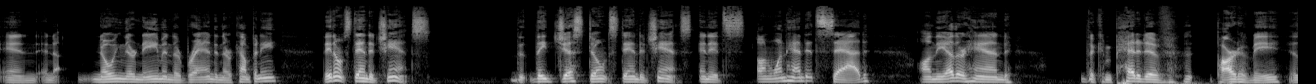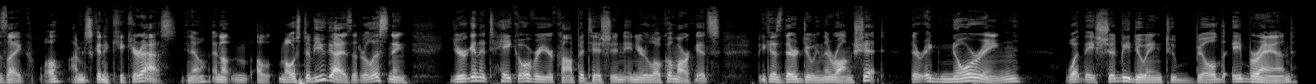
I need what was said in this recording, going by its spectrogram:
and and knowing their name and their brand and their company, they don't stand a chance. They just don't stand a chance. And it's on one hand it's sad, on the other hand the competitive part of me is like, well, I'm just going to kick your ass, you know? And uh, most of you guys that are listening, you're going to take over your competition in your local markets because they're doing the wrong shit. They're ignoring what they should be doing to build a brand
